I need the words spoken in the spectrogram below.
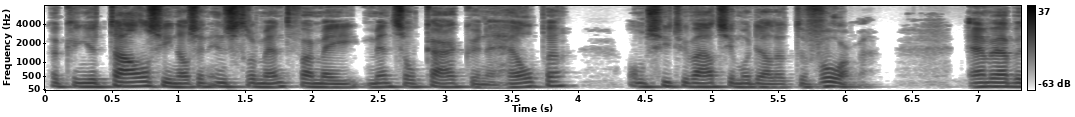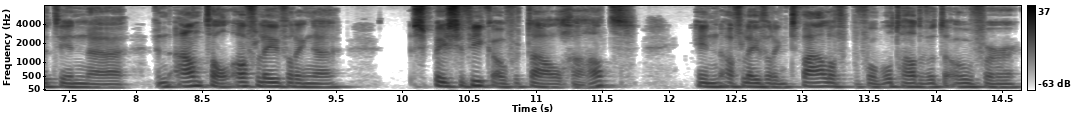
dan kun je taal zien als een instrument waarmee mensen elkaar kunnen helpen om situatiemodellen te vormen. En we hebben het in uh, een aantal afleveringen specifiek over taal gehad. In aflevering 12 bijvoorbeeld hadden we het over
